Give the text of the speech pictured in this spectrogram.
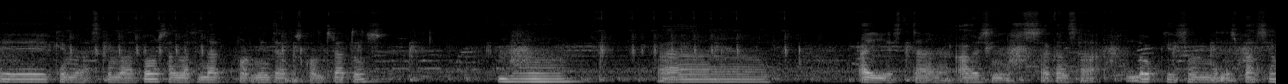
Eh, ¿Qué más? ¿Qué más? Vamos a almacenar por mientras los contratos. No. Ah, ahí está. A ver si nos alcanza lo que son el espacio.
